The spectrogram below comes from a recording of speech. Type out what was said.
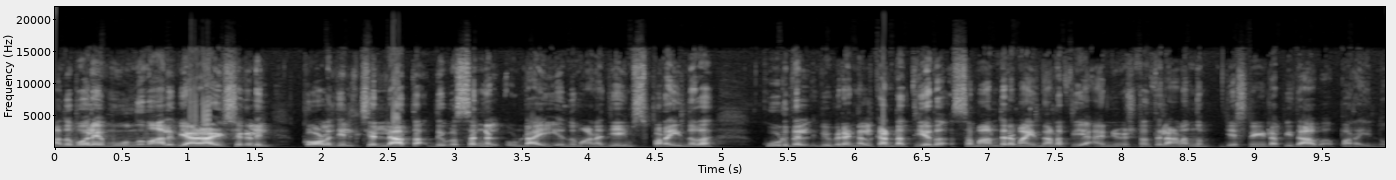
അതുപോലെ മൂന്ന് നാല് വ്യാഴാഴ്ചകളിൽ കോളേജിൽ ചെല്ലാത്ത ദിവസങ്ങൾ ഉണ്ടായി എന്നുമാണ് ജെയിംസ് പറയുന്നത്. കൂടുതൽ വിവരങ്ങൾ കണ്ടെത്തിയത് സമാന്തരമായി നടത്തിയ അന്വേഷണത്തിലാണെന്നും ജസ്നയുടെ പിതാവ് പറയുന്നു.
